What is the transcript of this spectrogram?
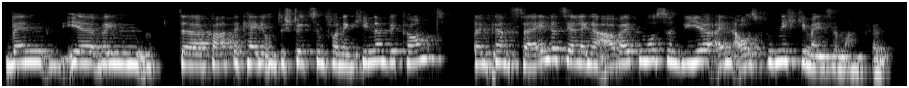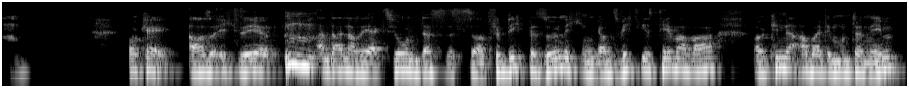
Wenn ihr, wenn der Partner keine Unterstützung von den Kindern bekommt, dann kann es sein, dass er länger arbeiten muss und wir einen Ausflug nicht gemeinsam machen können. Okay, also ich sehe an deiner Reaktion, dass es äh, für dich persönlich ein ganz wichtiges Thema war, äh, Kinderarbeit im Unternehmen.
